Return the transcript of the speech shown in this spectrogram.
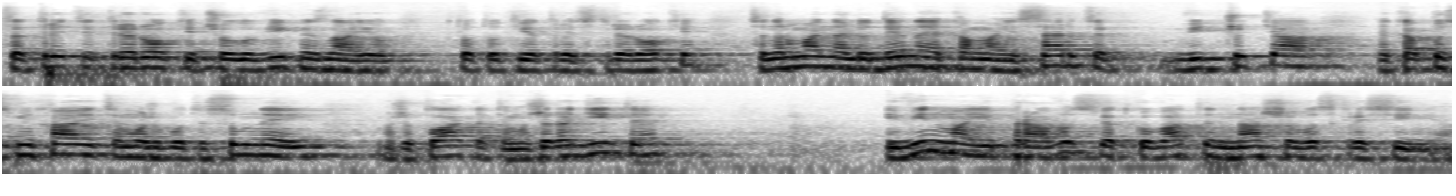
Це 33 роки чоловік, не знаю, хто тут є 33 роки. Це нормальна людина, яка має серце, відчуття, яка посміхається, може бути сумний, може плакати, може радіти. І Він має право святкувати наше Воскресіння.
